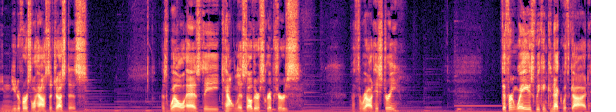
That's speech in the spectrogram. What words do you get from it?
in Universal House of Justice, as well as the countless other scriptures throughout history. Different ways we can connect with God.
